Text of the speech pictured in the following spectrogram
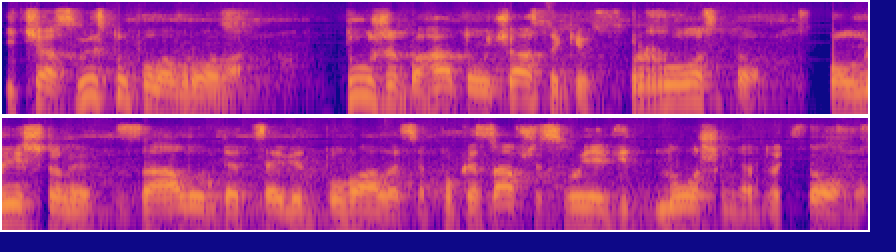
під час виступу Лаврова дуже багато учасників просто полишили залу, де це відбувалося, показавши своє відношення до цього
